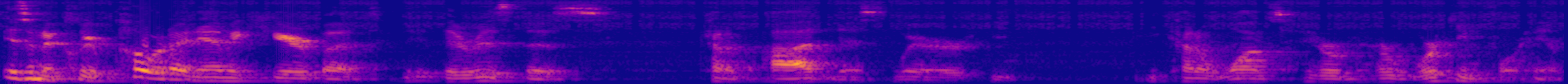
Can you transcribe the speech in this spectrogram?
isn't a clear power dynamic here, but there is this kind of oddness where he he kind of wants her, her working for him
